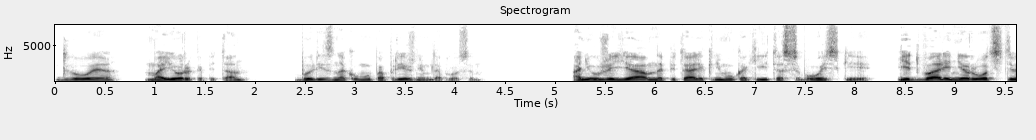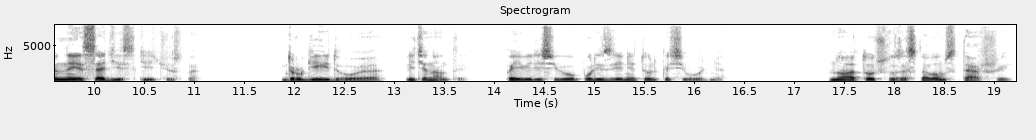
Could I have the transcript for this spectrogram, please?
Двое, майор и капитан, были знакомы по прежним допросам. Они уже явно питали к нему какие-то свойские, едва ли не родственные садистские чувства. Другие двое, лейтенанты, появились в его поле зрения только сегодня. Ну а тот, что за столом старший,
